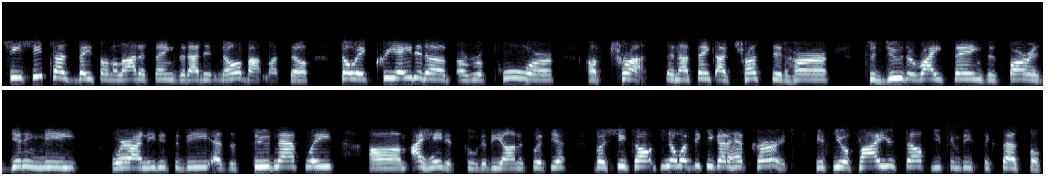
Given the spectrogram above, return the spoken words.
she she touched base on a lot of things that I didn't know about myself. So it created a, a rapport of trust. And I think I trusted her to do the right things as far as getting me where I needed to be as a student athlete. Um, I hated school, to be honest with you. But she taught, you know what, Vicky, you got to have courage. If you apply yourself, you can be successful.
